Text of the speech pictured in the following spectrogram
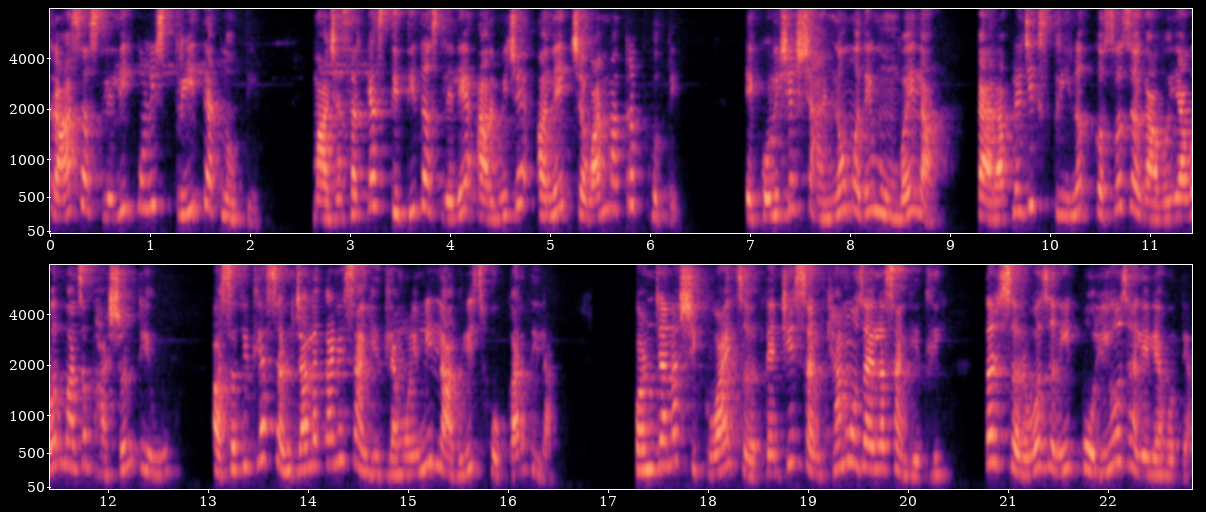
त्रास असलेली कोणी स्त्री त्यात नव्हती. माझ्यासारख्या स्थितीत असलेले आर्मीचे अनेक जवान मात्र होते. एकोणीसशे शहाण्णवमध्ये मुंबईला पॅराप्लेजिक स्त्रीनं कसं जगावं यावर माझं भाषण ठेवू असं तिथल्या संचालकाने सांगितल्यामुळे मी लागलीच होकार दिला. पण ज्यांना शिकवायचं त्यांची संख्या मोजायला सांगितली तर सर्वजणी पोलिओ झालेल्या होत्या.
